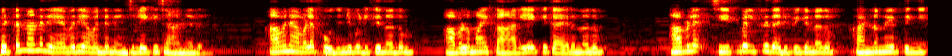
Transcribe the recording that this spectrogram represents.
പെട്ടെന്നാണ് രേവതി അവന്റെ നെഞ്ചിലേക്ക് ചാഞ്ഞത്. അവൻ അവളെ പൊതിഞ്ഞു പിടിക്കുന്നതും അവളുമായി കാറിലേക്ക് കയറുന്നതും അവളെ സീറ്റ് ബെൽറ്റ് ധരിപ്പിക്കുന്നതും കണ്ണുനീർ തിങ്ങി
